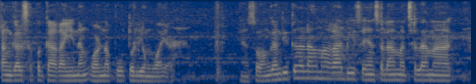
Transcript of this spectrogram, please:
tanggal sa pagkakahinang or naputol yung wire. Yan, so hanggang dito na lang mga kabis. Ayan, salamat, salamat.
